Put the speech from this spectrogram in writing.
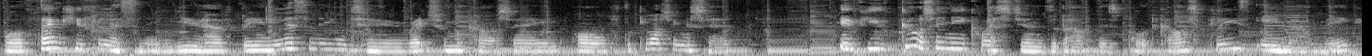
Well, thank you for listening. You have been listening to Rachel McCartain of The Plotting Shed. If you've got any questions about this podcast, please email me,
